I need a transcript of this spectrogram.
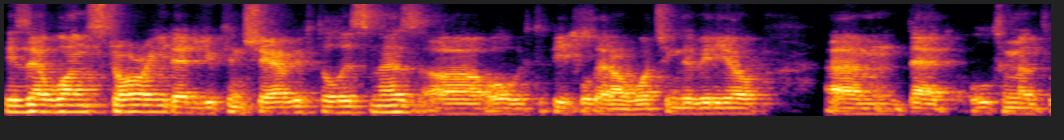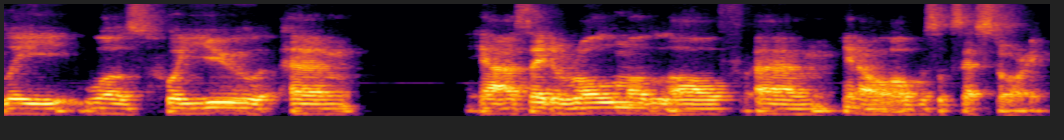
Is there one story that you can share with the listeners uh, or with the people that are watching the video um, that ultimately was for you um, yeah, I say the role model of um, you know of a success story.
